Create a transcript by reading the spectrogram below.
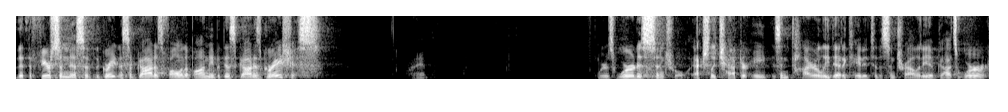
that the fearsomeness of the greatness of God has fallen upon me, but this God is gracious, right? where his word is central. Actually, chapter 8 is entirely dedicated to the centrality of God's word.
